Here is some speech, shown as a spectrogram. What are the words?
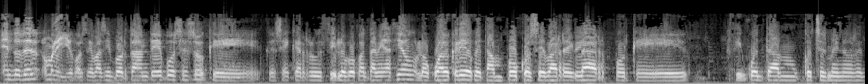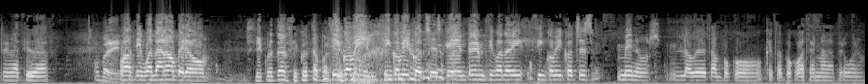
Entonces, hombre, yo considero más importante, pues eso, que, que si hay que reducirlo por contaminación, lo cual creo que tampoco se va a arreglar porque 50 coches menos entre la ciudad. Hombre, Bueno, 50 no, pero 50 al 50%. 5.000, 5.000 coches, que entren 50.000 5.000 coches menos, lo veo tampoco, que tampoco va a hacer nada, pero bueno.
